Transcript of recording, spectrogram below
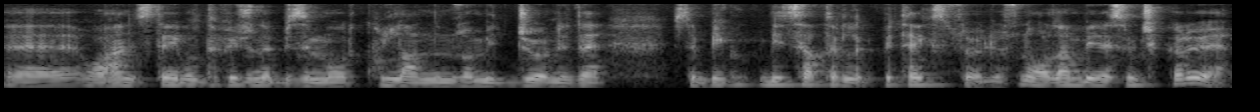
e, o hani Stable Diffusion'da bizim o kullandığımız o Mid Journey'de işte bir, bir satırlık bir tekst söylüyorsun. Oradan bir resim çıkarıyor ya.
